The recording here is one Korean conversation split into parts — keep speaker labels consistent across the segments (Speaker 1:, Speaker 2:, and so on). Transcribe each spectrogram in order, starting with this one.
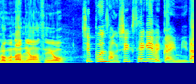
Speaker 1: 여러분 안녕하세요.
Speaker 2: 10분 상식 세계백과입니다.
